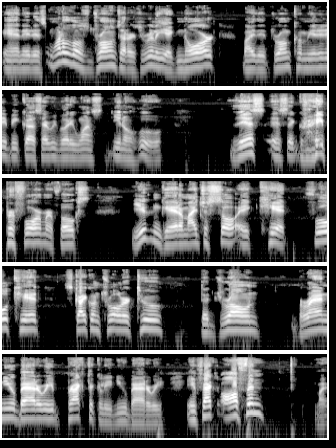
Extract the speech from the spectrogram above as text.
And it is one of those drones that is really ignored by the drone community because everybody wants, you know who. This is a great performer, folks. You can get them. I just saw a kit, full kit, Sky Controller 2, the drone, brand new battery, practically new battery. In fact, often, my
